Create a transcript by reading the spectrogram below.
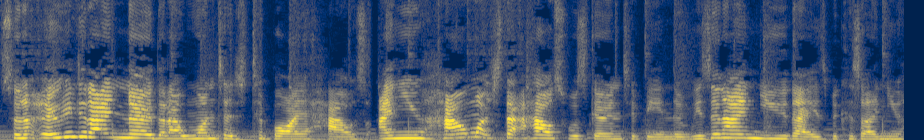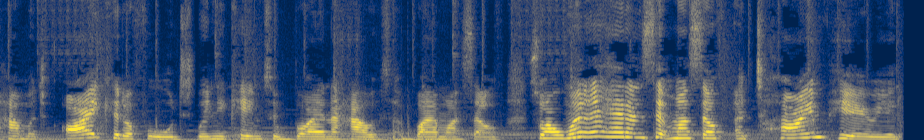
So not only did I know that I wanted to buy house, I knew how much that house was going to be. And the reason I knew that is because I knew how much I could afford when it came to buying a house by myself. So I went ahead and set myself a time period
